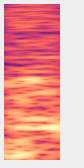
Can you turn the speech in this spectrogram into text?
No,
